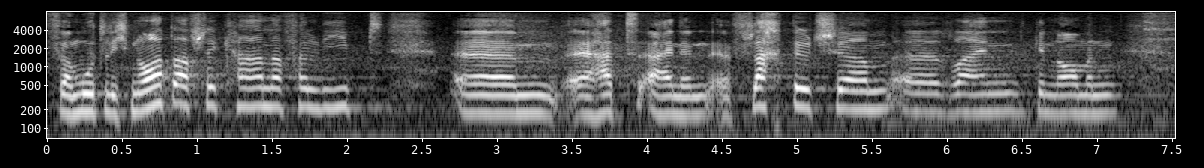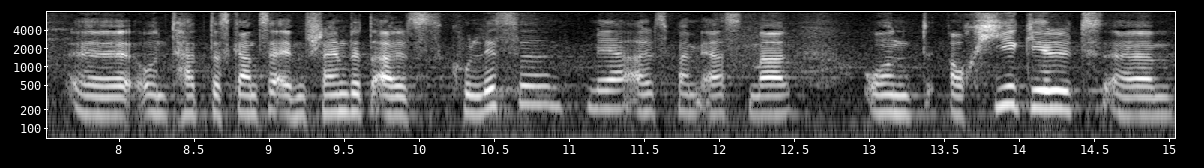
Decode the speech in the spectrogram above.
vermutlich Nordafrikaner verliebt. Ähm, er hat einen äh, Flachbildschirm äh, reingenommen äh, und hat das Ganze entfremdet als Kulisse mehr als beim ersten Mal. Und auch hier gilt, ähm,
